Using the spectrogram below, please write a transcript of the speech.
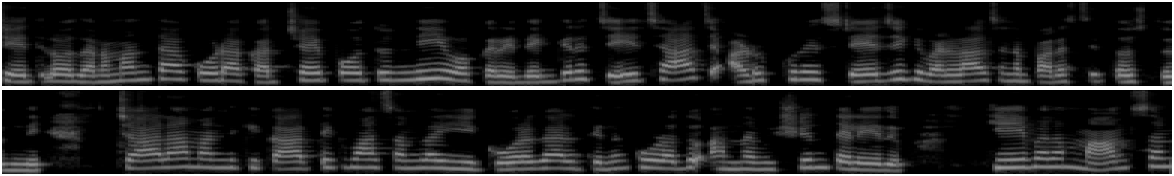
చేతిలో ధనమంతా కూడా ఖర్చు అయిపోతుంది ఒకరి దగ్గర చేచాచి అడుక్కునే స్టేజికి వెళ్ళాల్సిన పరిస్థితి వస్తుంది చాలా మందికి కార్తీక మాసంలో ఈ కూరగాయలు తినకూడదు అన్న విషయం తెలియదు. కేవలం మాంసం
